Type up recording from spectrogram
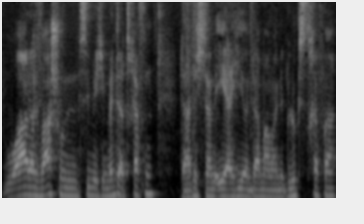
boah, das war schon ziemlich im Hintertreffen. Da hatte ich dann eher hier und da mal meine Glückstreffer.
